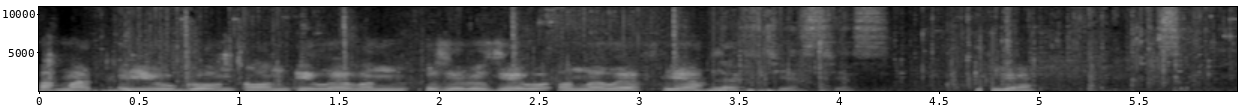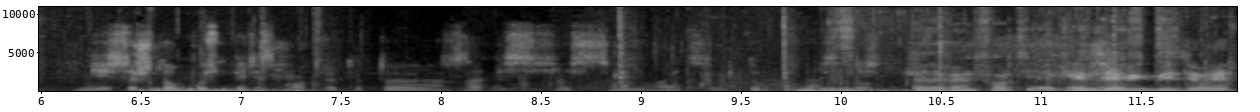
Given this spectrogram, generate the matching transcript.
Ахмат, you gone on 1100 on the left, yeah? Left, yes, yes. Yeah. Если что, пусть пересмотрит эту запись, если сомневается. Вдруг у нас есть. 1140 You again, saving left. video, yeah?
